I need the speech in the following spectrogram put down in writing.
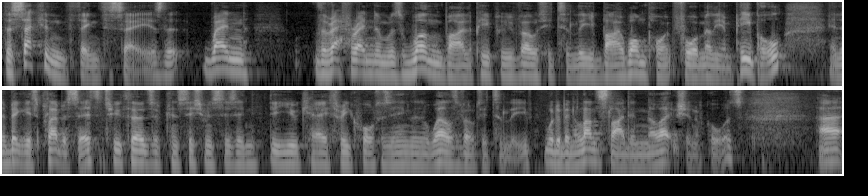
The second thing to say is that when the referendum was won by the people who voted to leave by 1.4 million people in the biggest plebiscite. Two-thirds of constituencies in the UK, three-quarters in England and Wales voted to leave. Would have been a landslide in an election, of course. Uh,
